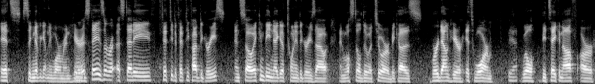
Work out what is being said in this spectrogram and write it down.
It's significantly warmer in here. Hmm. It stays a, a steady 50 to 55 degrees, and so it can be negative 20 degrees out, and we'll still do a tour because we're down here. It's warm. Yeah. We'll be taking off our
